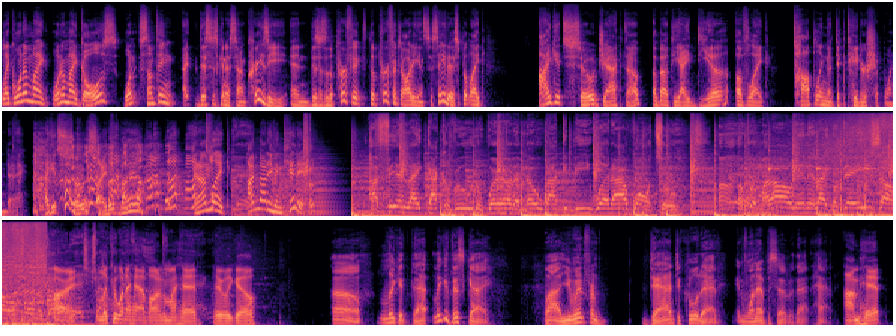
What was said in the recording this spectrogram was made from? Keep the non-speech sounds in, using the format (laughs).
like one of my one of my goals, one something I, this is going to sound crazy and this is the perfect the perfect audience to say this, but like I get so jacked up about the idea of like toppling a dictatorship one day. I get so (laughs) excited by it. And I'm like, I'm not even kidding. I feel like I can rule the world. I know I could be what I want to. Uh, I put my all in it like no days off. All right, look at what I have on my head. There we go. Oh, look at that. Look at this guy. Wow, you went from dad to cool dad in one episode with that hat. I'm hip.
